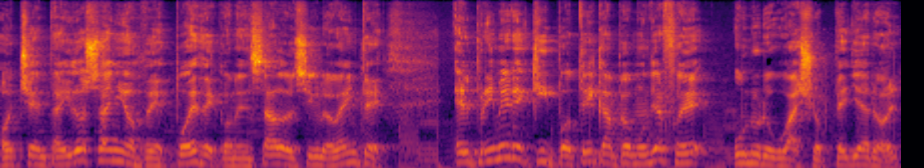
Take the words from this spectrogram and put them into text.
82 años después de comenzado el siglo XX, el primer equipo tricampeón mundial fue un uruguayo, Peñarol.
